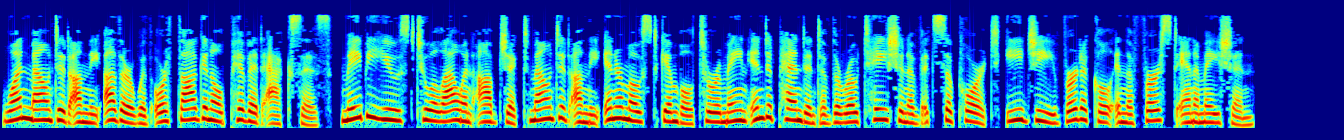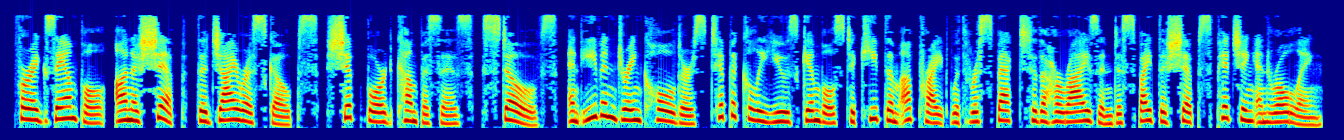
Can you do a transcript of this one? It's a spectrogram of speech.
one mounted on the other with orthogonal pivot axes, may be used to allow an object mounted on the innermost gimbal to remain independent of the rotation of its support e.g. vertical in the first animation. For example, on a ship, the gyroscopes, shipboard compasses, stoves, and even drink holders typically use gimbals to keep them upright with respect to the horizon despite the ship's pitching and rolling.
